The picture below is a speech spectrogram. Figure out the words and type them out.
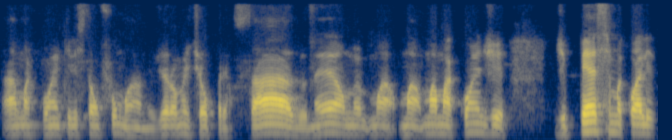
a maconha que eles estão fumando. Geralmente é o prensado, né, uma, uma, uma maconha de, de péssima qualidade.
